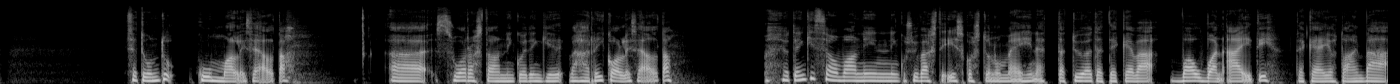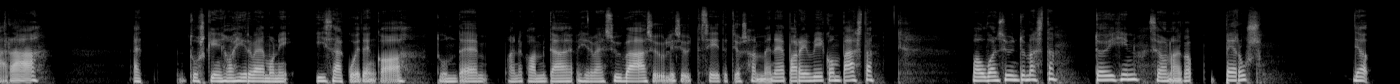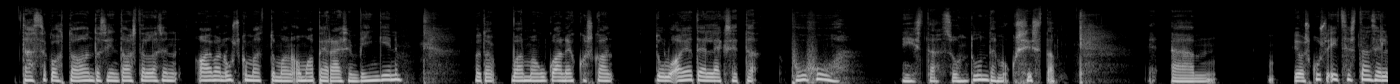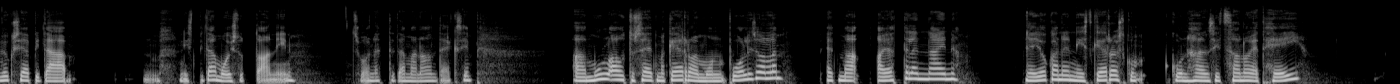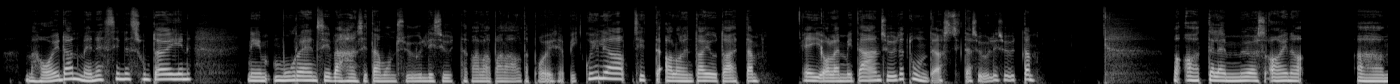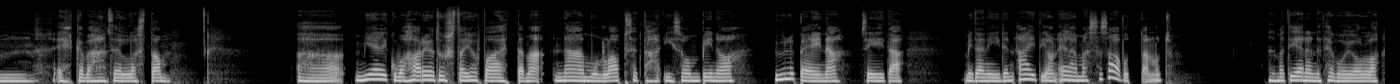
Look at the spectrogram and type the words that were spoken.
se tuntui kummalliselta, ää, suorastaan niin kuin jotenkin vähän rikolliselta. Jotenkin se on vaan niin, niin kuin syvästi iskostunut meihin, että työtä tekevä vauvan äiti tekee jotain väärää. Et tuskin ihan hirveän moni isä kuitenkaan tuntee ainakaan mitään hirveän syvää syyllisyyttä siitä, että jos hän menee parin viikon päästä vauvan syntymästä töihin, se on aika perus. Ja tässä kohtaa antaisin taas tällaisen aivan uskomattoman omaperäisen vinkin, jota varmaan kukaan ei ole koskaan tullut ajatelleeksi, että puhu niistä sun tuntemuksista. Ähm, joskus itsestäänselvyyksiä pitää, niistä pitää muistuttaa, niin suonette tämän anteeksi. Ää, mulla auttoi se, että mä kerroin mun puolisolle, että mä ajattelen näin. Ja jokainen niistä kerroista, kun, kun hän sitten sanoi, että hei, mä hoidan, mene sinne sun töihin, niin murensi vähän sitä mun syyllisyyttä palapalalta pois. Ja pikkuhiljaa sitten aloin tajuta, että ei ole mitään syytä tuntea sitä syyllisyyttä. Mä ajattelen myös aina äm, ehkä vähän sellaista ää, mielikuvaharjoitusta jopa, että mä näen mun lapset vähän isompina, ylpeinä siitä, mitä niiden äiti on elämässä saavuttanut. Mä tiedän, että he voi olla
